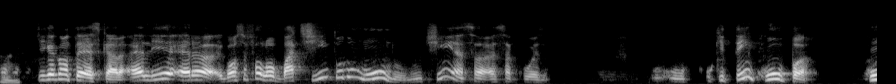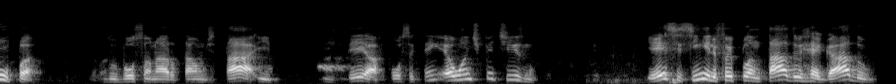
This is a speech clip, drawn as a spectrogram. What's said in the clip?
O que, que acontece, cara? Ali era, igual você falou, batia em todo mundo, não tinha essa, essa coisa. O, o, o que tem culpa, culpa do Bolsonaro estar tá onde está e e ter a força que tem é o antipetismo. E esse sim, ele foi plantado e regado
